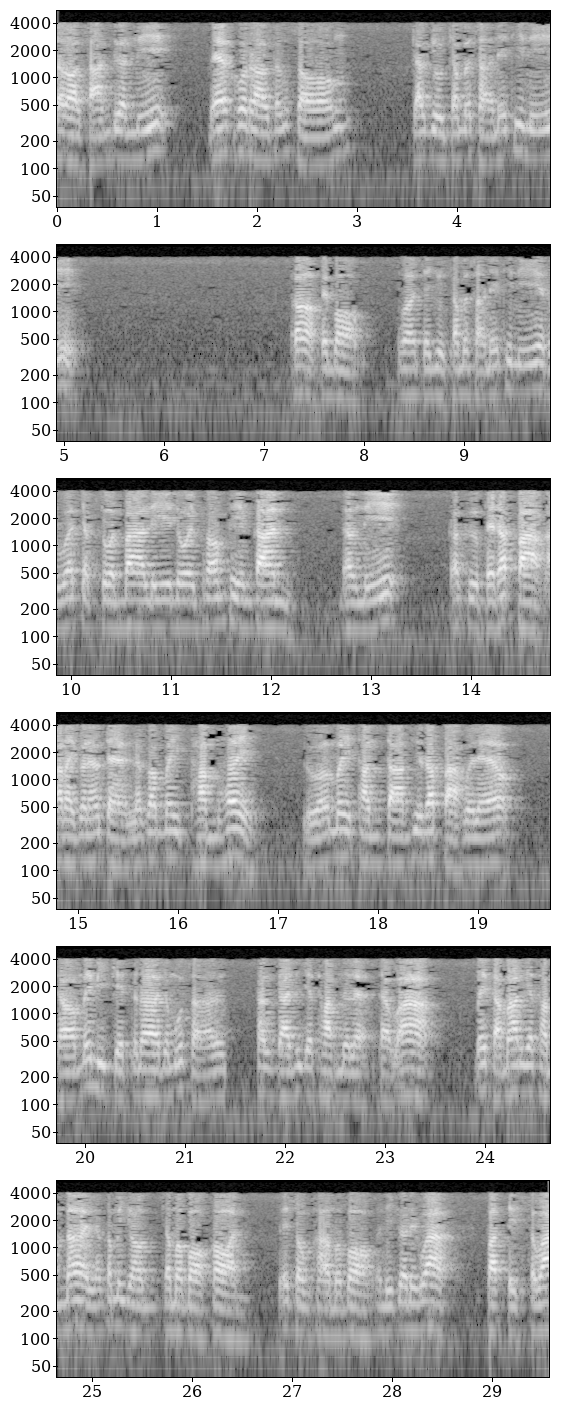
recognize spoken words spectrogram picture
ตลอดสามเดือนนี้ แม้พวกเราทั้งสองจะอยู่จำพรรษาในที่นี้ ก็ไปบอกว่าจะอยู่จำพรรษาในที่นี้ หรือว่าจากส่วนบาลีโดยพร้อมเพรียงกัน ดังนี้ก็คือไปรับปากอะไรก็แล้วแต่ แล้วก็ไม่ทำให้ หรือว่าไม่ทำตามที่รับปากไว้แล้ว แต่ไม่มีเจตนาจะมุสาตั้งใจที่จะทำนี่แหละ แต่ว่าไม่สามารถที่จะทำได้ แล้วก็ไม่ยอมจะมาบอกก่อน ไม่ตรงข่าวมาบอก อันนี้ก็เรียกว่าปฏิสวะ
